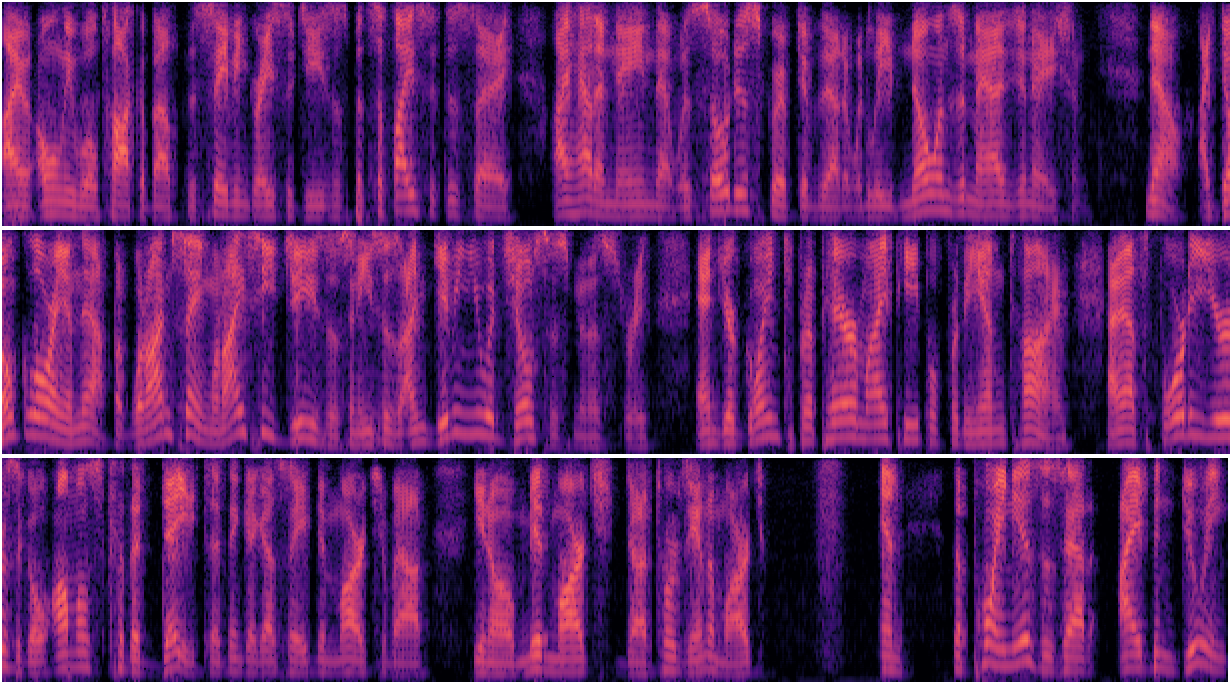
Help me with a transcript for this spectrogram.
I only will talk about the saving grace of Jesus, but suffice it to say, I had a name that was so descriptive that it would leave no one's imagination. Now, I don't glory in that, but what I'm saying, when I see Jesus and he says, I'm giving you a Joseph's ministry, and you're going to prepare my people for the end time, and that's 40 years ago, almost to the date. I think I got saved in March, about, you know, mid-March, uh, towards the end of March. And the point is, is that I've been doing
